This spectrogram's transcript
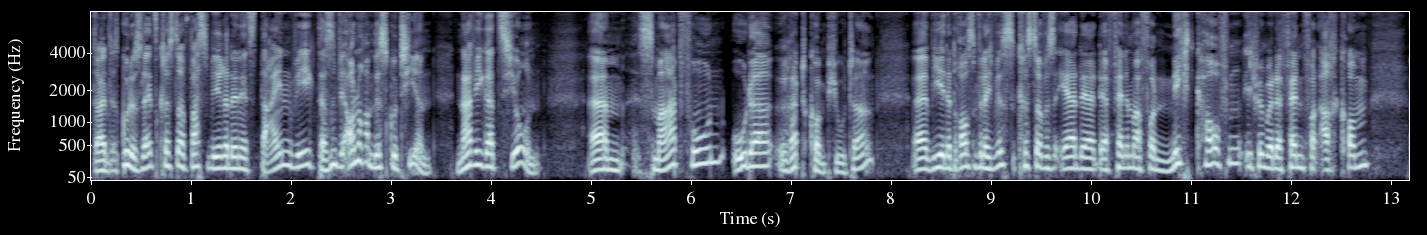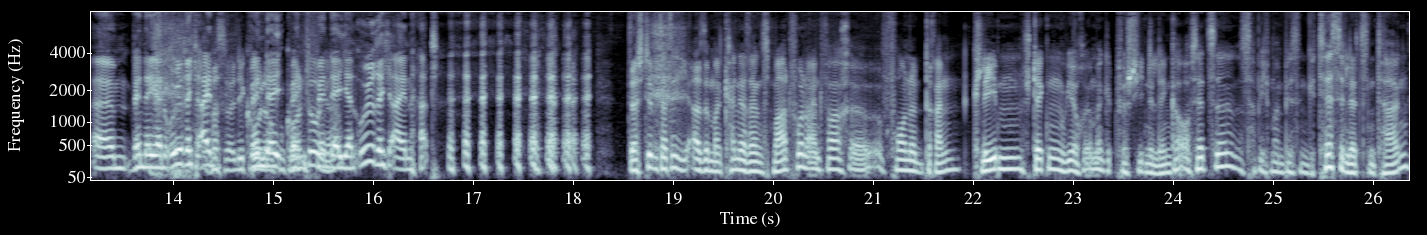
das Gute, das letzte, Christoph, was wäre denn jetzt dein Weg? Da sind wir auch noch am Diskutieren. Navigation. Ähm, Smartphone oder Radcomputer. Äh, wie ihr da draußen vielleicht wisst, Christoph ist eher der, der Fan immer von nicht kaufen. Ich bin mal der Fan von ach komm, ähm, wenn der Jan Ulrich einen, wenn, der, Konto, wenn, wenn ja? der Jan Ulrich einen hat. Das stimmt tatsächlich. Also man kann ja sein Smartphone einfach äh, vorne dran kleben, stecken, wie auch immer. Gibt verschiedene Lenkeraufsätze. Das habe ich mal ein bisschen getestet in den letzten Tagen.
